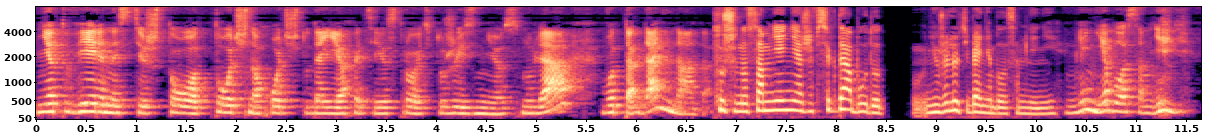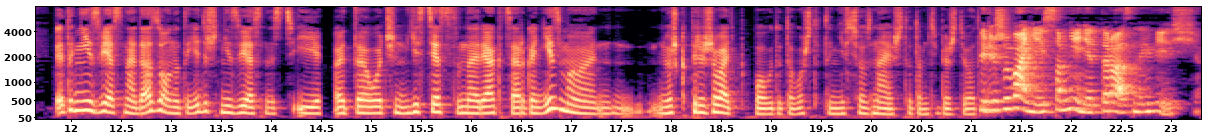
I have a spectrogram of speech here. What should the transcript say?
нет уверенности, что точно хочешь туда ехать и строить эту жизнь с нуля, вот тогда не надо. Слушай, но сомнения же всегда будут. Неужели у тебя не было сомнений? У меня не было сомнений это неизвестная, да, зона, ты едешь в неизвестность, и это очень естественная реакция организма немножко переживать по поводу того, что ты не все знаешь, что там тебя ждет. Переживания и сомнения — это разные вещи.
